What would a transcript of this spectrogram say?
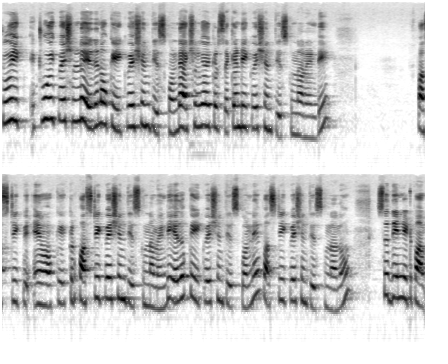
టూ టూ ఈక్వేషన్లో ఏదైనా ఒక ఈక్వేషన్ తీసుకోండి. యాక్చువల్గా ఇక్కడ సెకండ్ ఈక్వేషన్ తీసుకున్నానండి. ఫస్ట్ ఈక్వే ఓకే ఇక్కడ ఫస్ట్ ఈక్వేషన్ తీసుకున్నామండి. ఏదో ఒక ఈక్వేషన్ తీసుకోండి. ఫస్ట్ ఈక్వేషన్ తీసుకున్నాను. సో దీన్ని ఇటు పం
